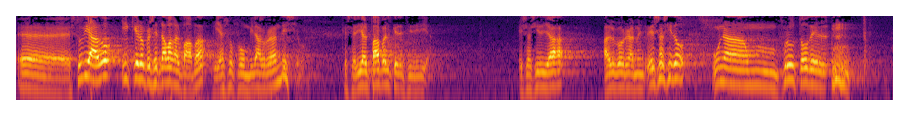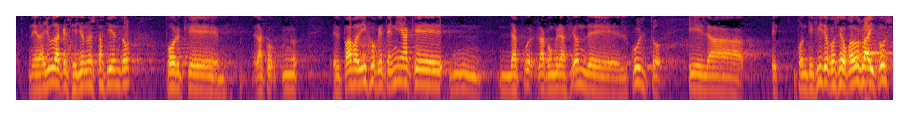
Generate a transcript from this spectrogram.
eh, estudiado y que lo presentaban al Papa, que ya eso fue un milagro grandísimo, que sería el Papa el que decidiría. Eso ha sido ya algo realmente. Eso ha sido una- un fruto del- de la ayuda que el Señor nos está haciendo, porque la el Papa dijo que tenía que mm, de acuer- la congregación del culto y la Pontificio Consejo para los laicos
